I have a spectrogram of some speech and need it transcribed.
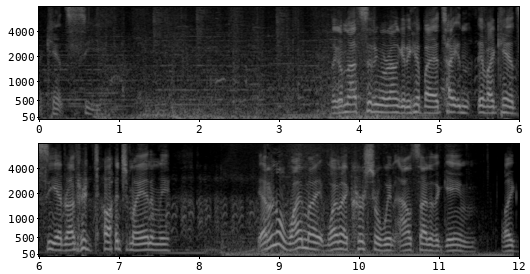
I can't see. Like, I'm not sitting around getting hit by a titan if I can't see. I'd rather dodge my enemy. Yeah, I don't know why my why my cursor went outside of the game, like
